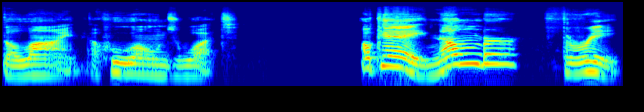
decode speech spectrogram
the line of who owns what. Okay, number three.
